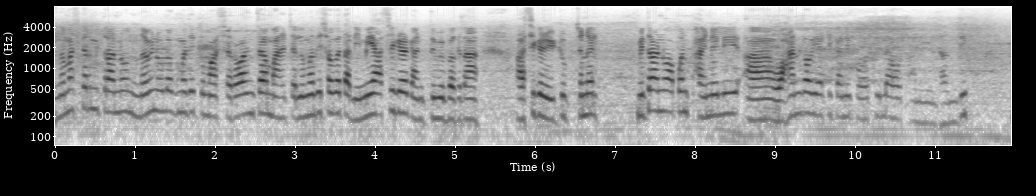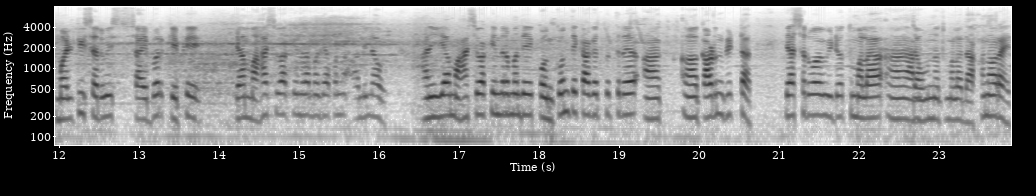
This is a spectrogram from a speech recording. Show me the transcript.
नमस्कार मित्रांनो नवीन व्लॉगमध्ये तुम्हा सर्वांच्या माझ्या चॅनलमध्ये स्वागत आणि मी आशिगड आणि तुम्ही बघता आशिगड यूट्यूब चॅनल मित्रांनो आपण फायनली वाहनगाव या ठिकाणी पोहोचलेलो आहोत आणि Dhandeep multi service cyber cafe या महासेवा केंद्रामध्ये आपण आलेलो आहोत. आणि या महासेवा केंद्रामध्ये कोणकोणते कागदपत्र काढून भेटतात या सर्व व्हिडिओ तुम्हाला जाऊन तुम्हाला दाखवणार आहेत.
